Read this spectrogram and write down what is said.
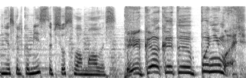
несколько месяцев все сломалось. И как это понимать?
